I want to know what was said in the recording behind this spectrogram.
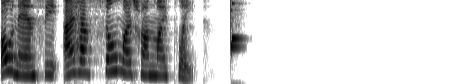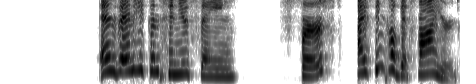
Oh, Nancy, I have so much on my plate. And then he continues saying, First, I think I'll get fired.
